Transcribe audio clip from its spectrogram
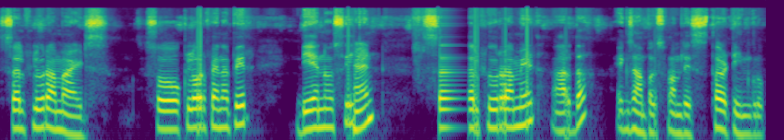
sulfuramides. So chlorfenapyr, DNOC and sulfluramid are the examples from this 13 group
